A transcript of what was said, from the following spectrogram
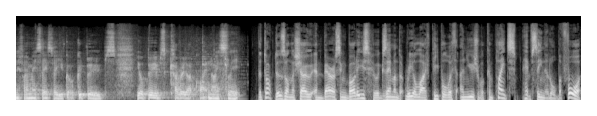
and if I may say so, you've got good boobs. Your boobs cover it up quite nicely. The doctors on the show Embarrassing Bodies, who examined real life people with unusual complaints, have seen it all before.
